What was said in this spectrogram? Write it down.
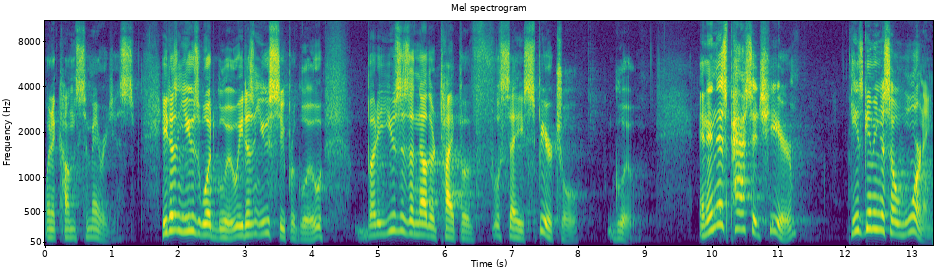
when it comes to marriages. He doesn't use wood glue, he doesn't use super glue, but he uses another type of, we'll say, spiritual glue. And in this passage here, he's giving us a warning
